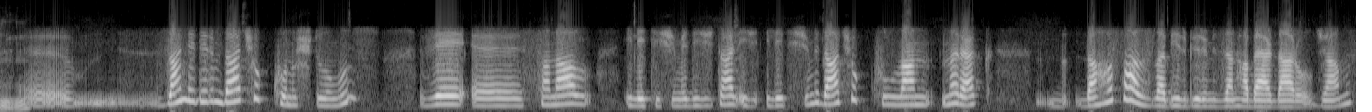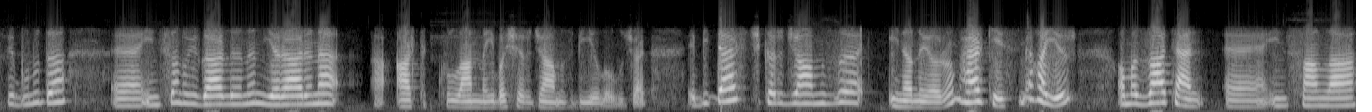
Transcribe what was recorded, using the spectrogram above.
E, zannederim daha çok konuştuğumuz ve e, sanal iletişimi, dijital iletişimi daha çok kullanarak daha fazla birbirimizden haberdar olacağımız ve bunu da e, insan uygarlığının yararına artık kullanmayı başaracağımız bir yıl olacak. E, bir ders çıkaracağımızı inanıyorum. Herkes mi? Hayır. Ama zaten e, insanlığa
